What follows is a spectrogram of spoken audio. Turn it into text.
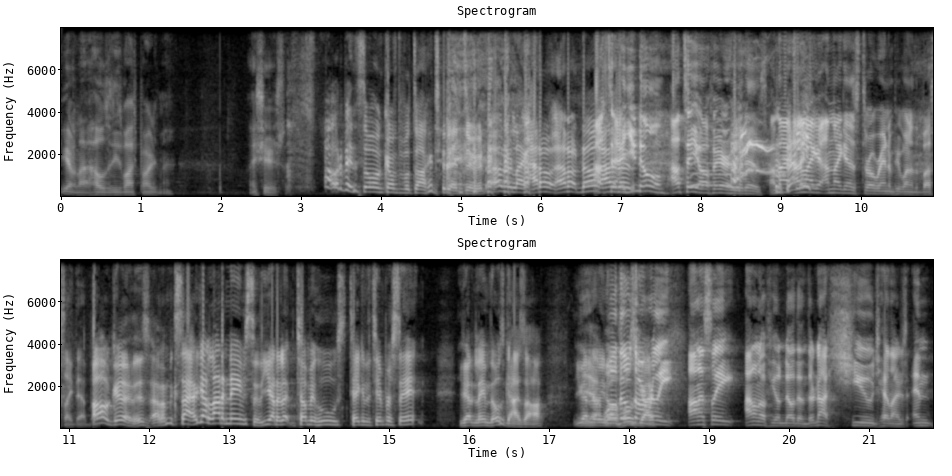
You have a lot of hoes at these watch parties, man. Like seriously. I would have been so uncomfortable talking to that dude. I would have been like, I don't, I don't know. I I'll tell you, you know him. I'll tell you off air who it is. I'm not. I'm Really? not, I'm not gonna just throw random people under the bus like that. But Oh, good. This- I'm excited. You got a lot of names too. You got to tell me who's taking the ten percent. You got to name those guys off. You got to Yeah. know. You well, know, those aren't guys. really. Honestly, I don't know if you'll know them. They're not huge headliners. And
